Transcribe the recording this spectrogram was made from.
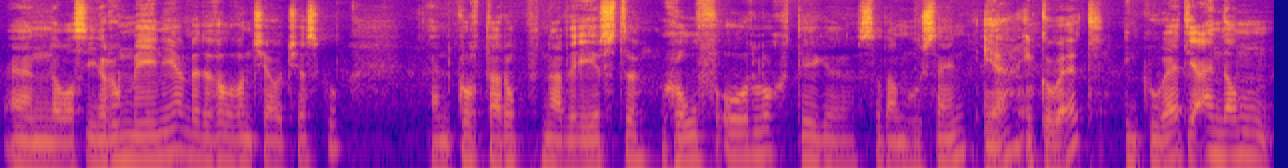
En dat was in Roemenië, bij de val van Ceausescu. En kort daarop naar de eerste golfoorlog tegen Saddam Hussein Ja, in Kuwait. in Kuwait. Ja, en dan,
